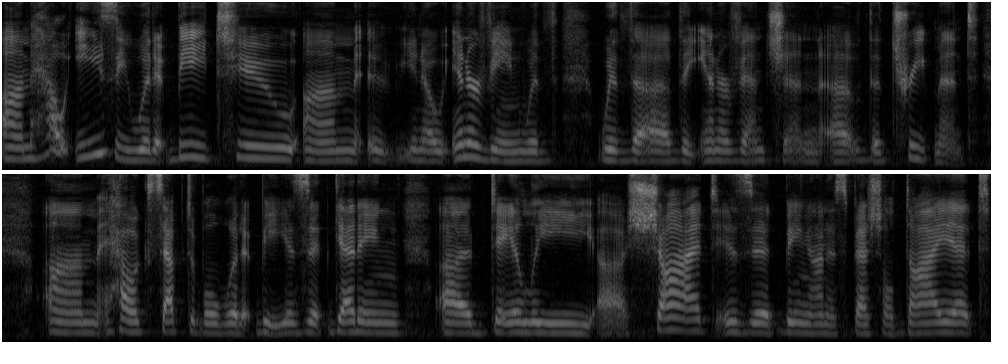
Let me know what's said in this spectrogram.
um, how easy would it be to, um, you know, intervene with, with uh, the intervention, of the treatment. Um, how acceptable would it be? Is it getting a daily uh, shot? Is it being on a special diet?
